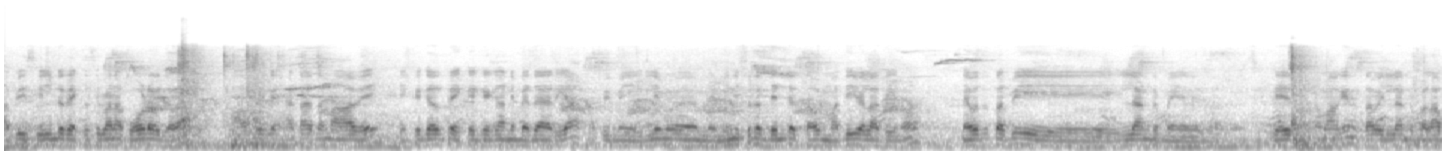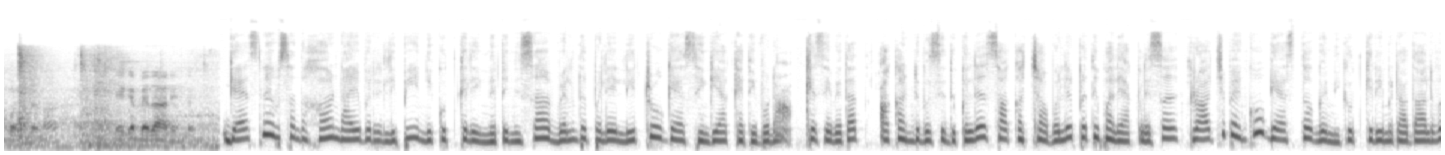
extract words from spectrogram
අපි සිලින්ඩර් 150ක් ඕඩර් කරා. ආපු එක 60 තමයි ආවේ. එක ගලට එක එක ගන්න බෙදා හරියා. අපි මේ ඉල්ලීම මේ මිනිස්සුන්ට දෙන්න තව මදි වෙලා තිනවා. නැවතත් අපි ඉල්ලන්න මේ ගේස් සමාගෙන තව ඉල්ලන්න බලාපොරොත්තු වෙනවා. ඒක බෙදා අරින්න. ගෑස් නැව් සඳහා ණයවර ලිපි නිකුත් කළින් නැති නිසා වෙළඳපොලේ ලිට්‍රෝ ගෑස් හිඟයක් ඇති වුණා. කෙසේ වෙතත් අකණ්ඩව සිදු කළ සාකච්ඡාවල ප්‍රතිඵලයක් ලෙස රාජ්‍ය බැංකුව ගෑස් තොග නිකුත් කිරීමට අදාළව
